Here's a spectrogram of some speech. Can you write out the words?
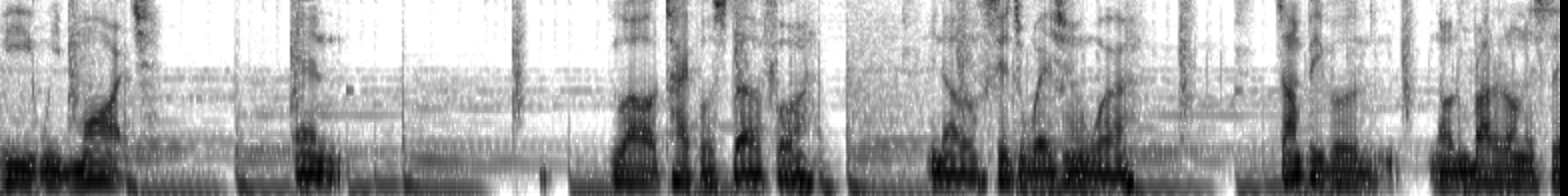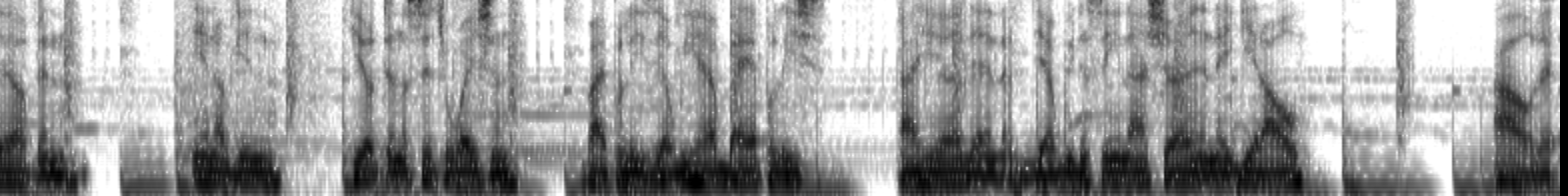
we we march and do all type of stuff for, you know, situation where some people, you know, them brought it on themselves and end up getting killed in a situation by police. Yeah, we have bad police out here. Then uh, yeah, we done seen that shirt and they get all all that.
